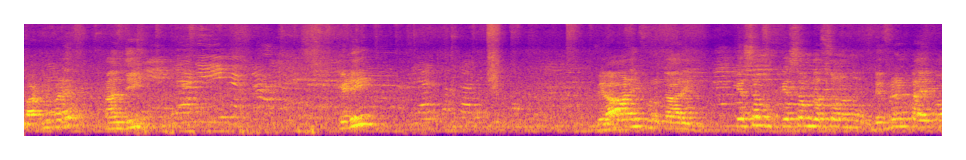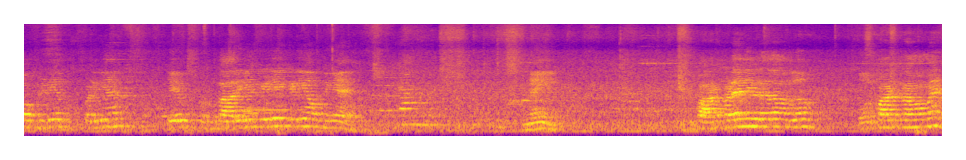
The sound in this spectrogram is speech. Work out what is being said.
ਪਾਠ ਨੂੰ ਪੜਿਆ ਹਾਂਜੀ। ਕਿਹੜੀ? ਵਿਆਹ ਵਾਲੀ ਫੁਲਕਾਰੀ। ਕਿਸਮ ਕਿਸਮ ਦੱਸੋ ਮੈਨੂੰ। ਡਿਫਰੈਂਟ ਟਾਈਪ ਆਫ ਜਿਹੜੀਆਂ ਪੜੀਆਂ ਇਹ ਫੁਲਕਾਰੀਆਂ ਕਿਹੜੀਆਂ ਕਿਹੜੀਆਂ ਹੁੰਦੀਆਂ? ਤੁਸੀਂ ਪਾਠ ਪੜਿਆ ਨਹੀਂ ਮੇਰਾ ਦਾ ਮਤਲਬ ਹੋਰ ਪਾਠ ਕਰਾਵਾਂ ਮੈਂ?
